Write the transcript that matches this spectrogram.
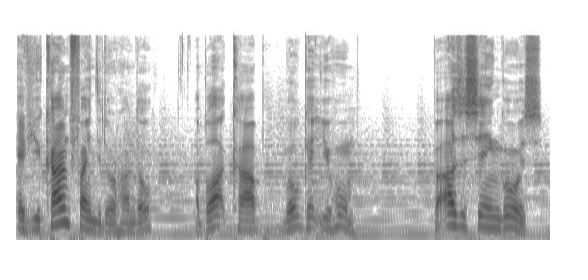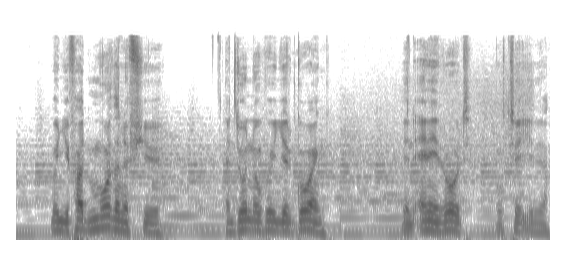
If you can find the door handle, a black cab will get you home. But as the saying goes, when you've had more than a few and don't know where you're going, then any road will take you there.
